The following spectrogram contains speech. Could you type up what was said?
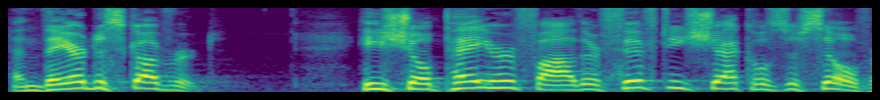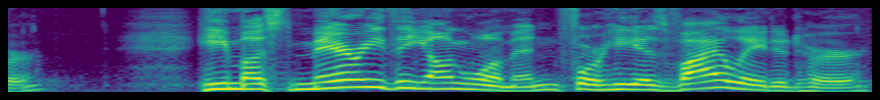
and they are discovered, he shall pay her father 50 shekels of silver. He must marry the young woman, for he has violated her,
